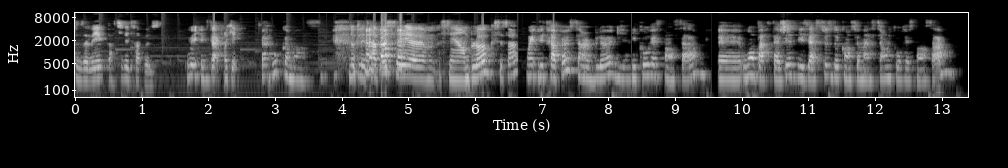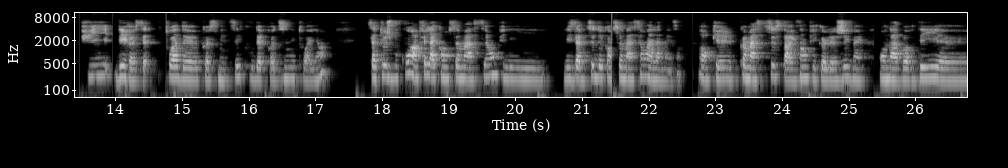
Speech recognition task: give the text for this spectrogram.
Vous avez partie des trappeuses. Oui, exact. Ok. Par où commencer? Donc les trapeuses, c'est euh, c'est un blog, c'est ça? Oui, Les Trapeuses, c'est un blog éco-responsable euh, où on partageait des astuces de consommation éco-responsable, puis des recettes, soit de cosmétiques ou de produits nettoyants. Ça touche beaucoup, en fait, la consommation puis les, les habitudes de consommation à la maison. Donc, euh, comme astuce, par exemple, écologique, ben, on a abordé euh,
